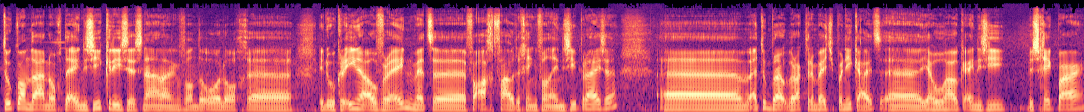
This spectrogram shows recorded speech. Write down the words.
Toen kwam daar nog de energiecrisis na aanleiding van de oorlog uh, in Oekraïne overheen. Met verachtvoudiging van energieprijzen. en toen brak er een beetje paniek uit. ja, hoe hou ik energie beschikbaar,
